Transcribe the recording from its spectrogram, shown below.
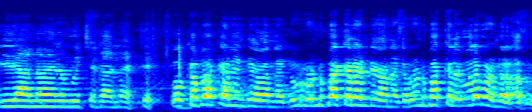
ఇది ఒక పక్కన అంటే అన్నట్టు. రెండు పక్కలు అంటే అన్నట్టు రెండు పక్కల కూడా ఉండరాదు.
